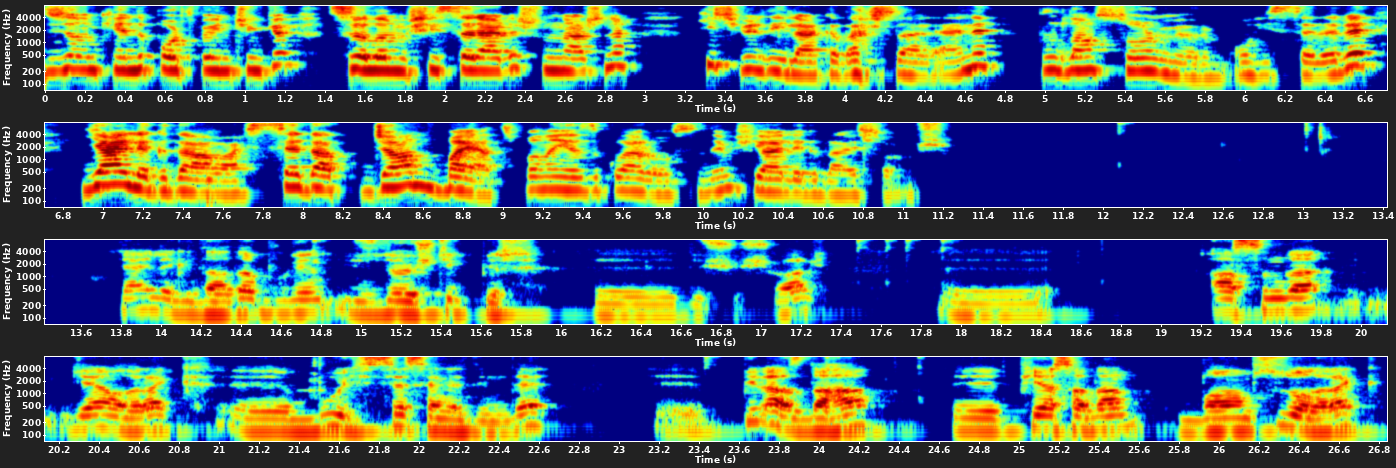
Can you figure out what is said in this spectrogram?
Dijan'ın kendi portföyünü çünkü sıralamış hisselerde şunlar şunlar hiçbir değil arkadaşlar yani. Buradan sormuyorum o hisseleri. Yayla Gıda var. Sedat Can Bayat. Bana yazıklar olsun demiş. Yayla Gıda'yı sormuş. Yayla gıdada bugün yüzde ölçlük bir e, düşüş var. E, aslında genel olarak e, bu hisse senedinde e, biraz daha e, piyasadan bağımsız olarak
